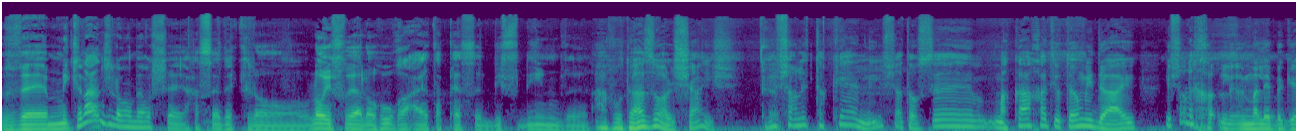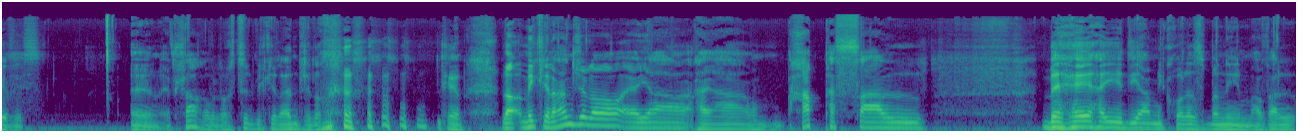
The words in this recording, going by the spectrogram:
ומיקלאנג'לו אומר שהסדק לא, לא הפריע לו, הוא ראה את הפסל בפנים. ו... העבודה הזו על שיש, כן. אי אפשר לתקן, אי אפשר, אתה עושה מכה אחת יותר מדי, אי אפשר לח... למלא בגבס. אה, אפשר, אבל לא אצל מיקלאנג'לו. כן. לא, מיקלאנג'לו היה, היה הפסל בה"א הידיעה מכל הזמנים, אבל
